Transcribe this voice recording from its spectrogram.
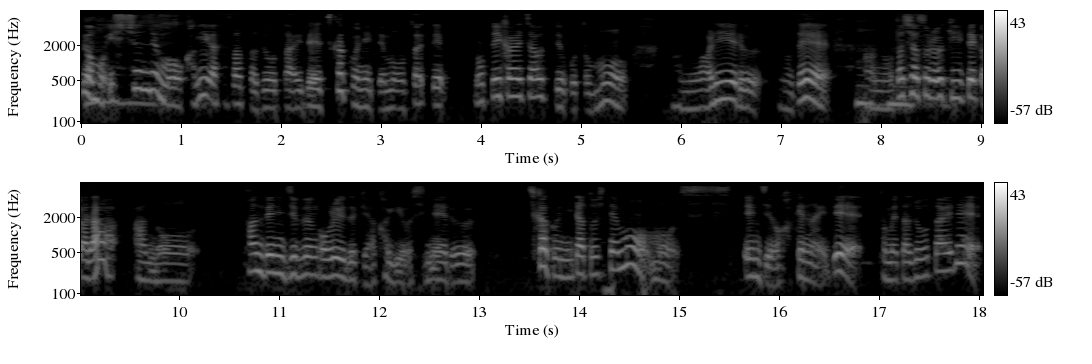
要はもう一瞬でも鍵が刺さった状態で近くにいてもそうやって乗っていかれちゃうっていうことも、あの、あり得るので、あの、私はそれを聞いてから、あの、完全に自分が降りるときは鍵を閉める。近くにいたとしても、もうエンジンをかけないで止めた状態で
